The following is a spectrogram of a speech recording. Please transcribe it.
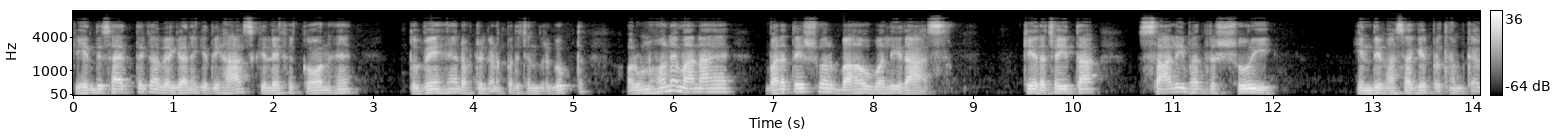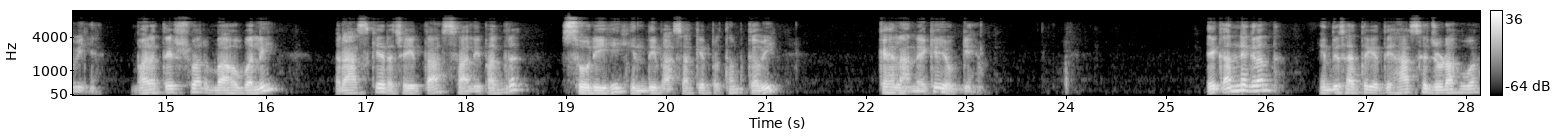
कि हिंदी साहित्य का वैज्ञानिक इतिहास के लेखक कौन है? तो वे हैं डॉक्टर गणपति चंद्र गुप्त और उन्होंने माना है भरतेश्वर बाहुबली रास के रचयिता सालीभद्र सूरी, हिंदी भाषा के प्रथम कवि हैं। भरतेश्वर बाहुबली रास के रचयिता सालिभद्र सूरी ही हिंदी भाषा के प्रथम कवि कहलाने के योग्य हैं। एक अन्य ग्रंथ हिंदी साहित्य के इतिहास से जुड़ा हुआ।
